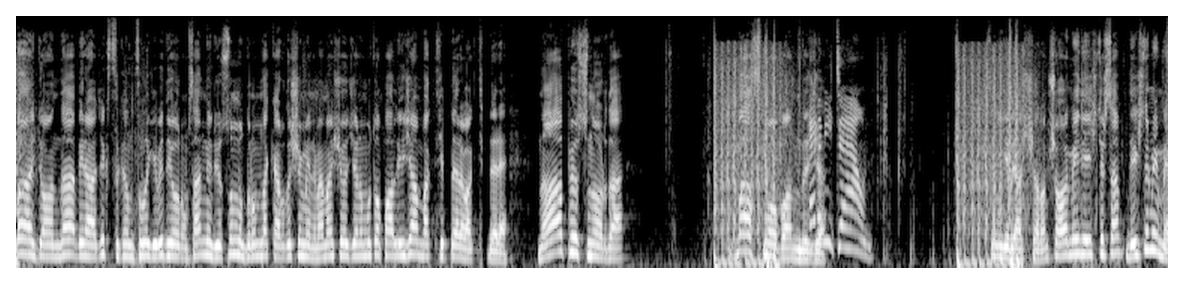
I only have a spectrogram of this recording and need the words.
Baydoğan'da birazcık sıkıntılı gibi diyorum. Sen ne diyorsun bu durumda kardeşim benim? Hemen şöyle canımı toparlayacağım. Bak tiplere bak tiplere. Ne yapıyorsun orada? Basma o bandajı. Seni geri aşağılam. Şu AVM'yi değiştirsem. Değiştirmeyeyim mi?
